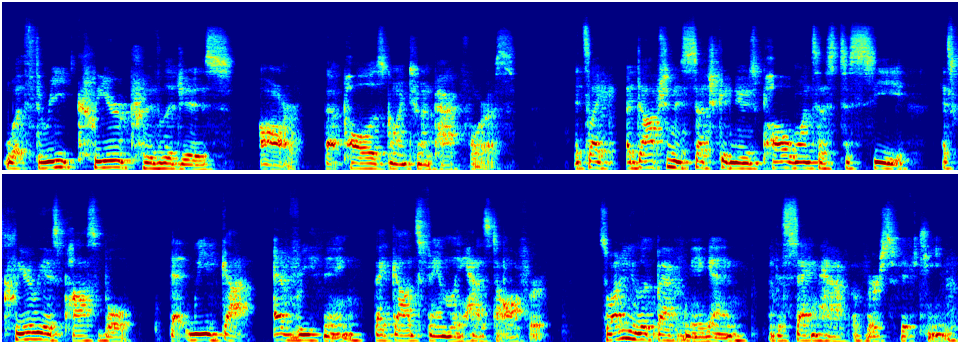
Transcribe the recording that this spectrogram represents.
what three clear privileges are that Paul is going to unpack for us. It's like adoption is such good news. Paul wants us to see as clearly as possible that we've got everything that God's family has to offer. So, why don't you look back with me again at the second half of verse 15?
